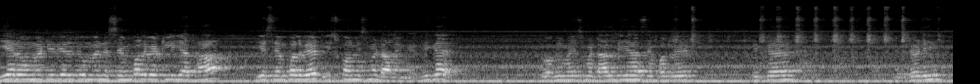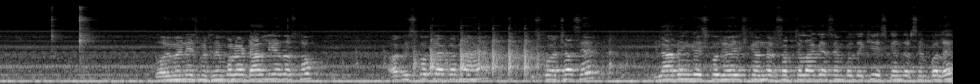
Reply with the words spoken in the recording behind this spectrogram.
ये रो मटेरियल जो मैंने सैंपल वेट लिया था, ये सैंपल वेट इसको हम इसमें डालेंगे, ठीक है? तो अभी मैं इसमें डाल दिया सैंपल वेट ठीक है? रेडी तो अभी मैंने इसमें सैंपल वेट डाल दिया दोस्तों। अब इसको क्या करना है? इसको अच्छा से हिला देंगे, इसको जो है इसके अंदर सब चला गया सैंपल देखिए, इसके अंदर सैंपल है,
